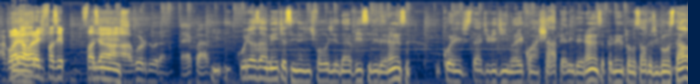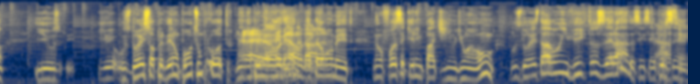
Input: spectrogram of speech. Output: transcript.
Agora é, É. a hora de fazer, fazer a, Isso. a gordura. né? É, claro. E, e, curiosamente, assim, a gente falou de, da vice-liderança, o Corinthians está dividindo aí com a Chape a liderança, perdendo pelo saldo de gols e tal. E os, e os dois só perderam pontos um pro outro, né? na É, primeira na primeira rodada, rodada. até o momento. Não fosse aquele empatinho de um a um, os dois estavam invictos, zerados, assim, 100%. Ah, sim.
